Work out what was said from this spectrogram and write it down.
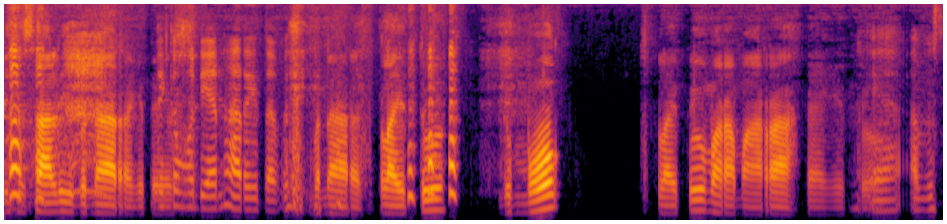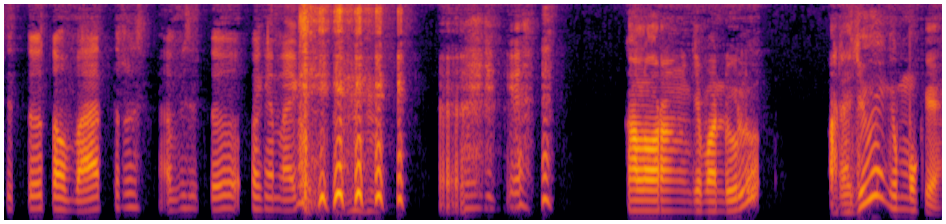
disesali benar gitu di ya. kemudian hari tapi Benar. Setelah itu gemuk, setelah itu marah-marah kayak gitu. ya abis itu tobat terus abis itu pengen lagi ya Kalau orang zaman dulu ada juga yang gemuk ya.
